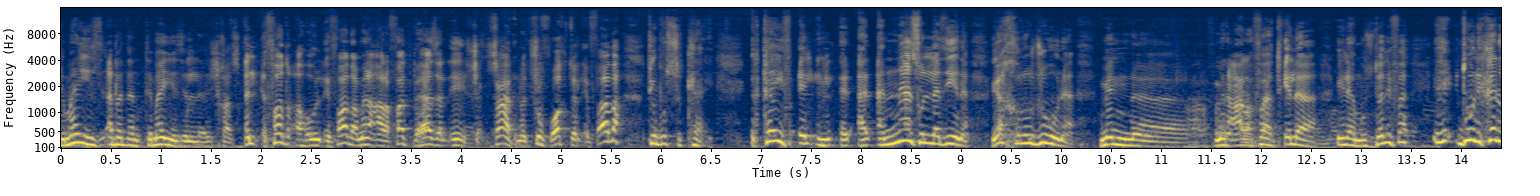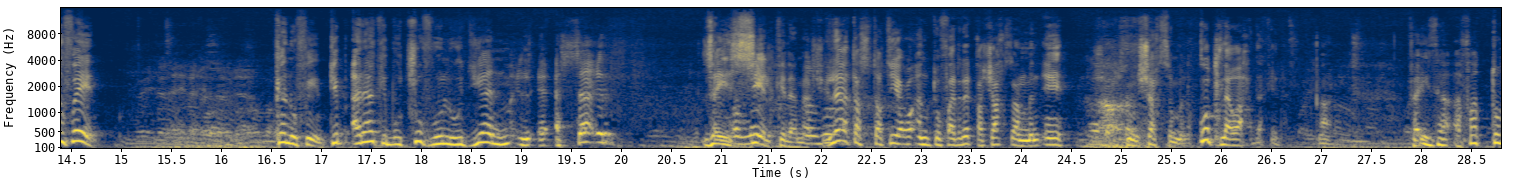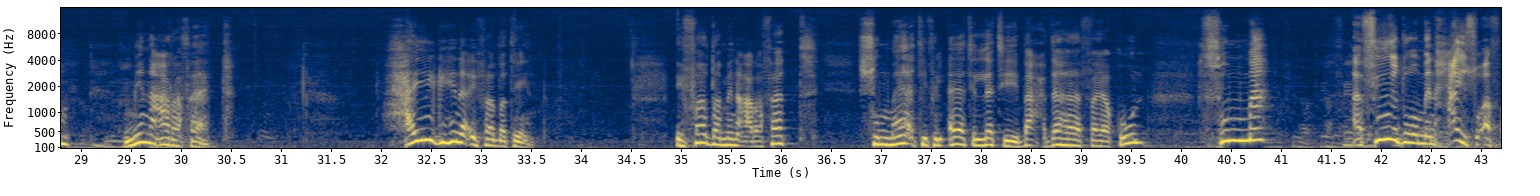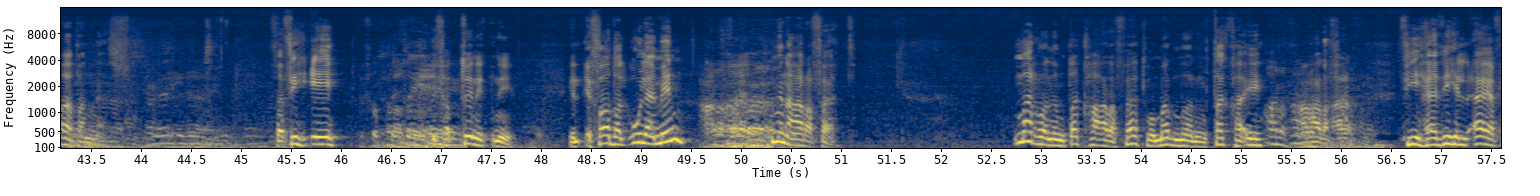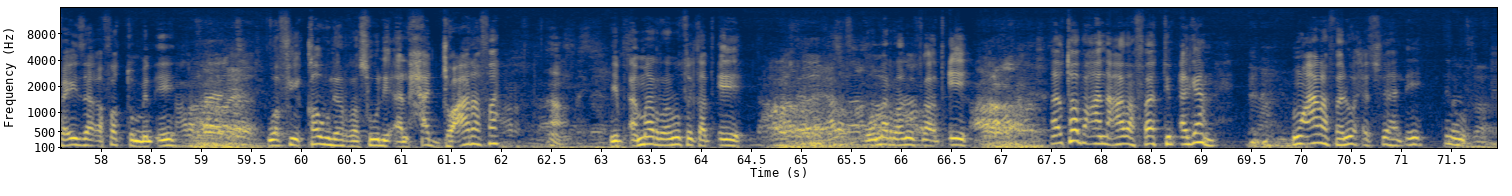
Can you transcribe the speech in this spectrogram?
تميز ابدا تميز الأشخاص. الإفاضة أهو الإفاضة من عرفات بهذا الإيه؟ ساعة ما تشوف وقت الإفاضة تبص تلاقي كيف ال ال ال الناس الذين يخرجون من آه، من عرفات إلى إلى مزدلفة إيه دول كانوا فين؟ كانوا فين؟ تبقى راكب وتشوف الوديان السائر زي السيل كده ماشي. لا تستطيع أن تفرق شخصا من إيه؟ من شخص من كتلة واحدة كده. آه. فإذا أفضتم من عرفات هيجي هنا إفاضتين. إفاضة من عرفات ثم يأتي في الآية التي بعدها فيقول ثم أفيضوا من حيث أفاض الناس. ففيه إيه؟ افاضتين اتنين الإفاضة الأولى من؟ من عرفات. مرة ننطقها عرفات ومرة ننطقها إيه؟ عرفات. في هذه الآية فإذا أفضتم من إيه؟ عرفات. وفي قول الرسول الحج عرفة؟ آه. يبقى مرة نطقت إيه؟ ومرة نطقت إيه؟ آه طبعا عرفات تبقى جمع. وعرفة لوحظ فيها الإيه؟ المفرد.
